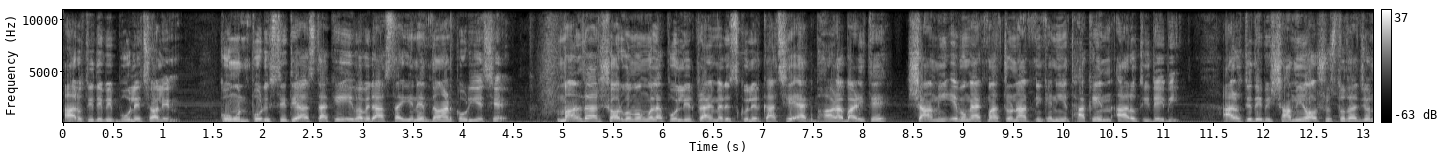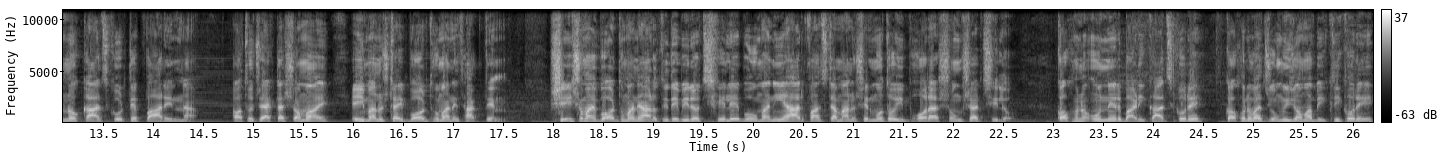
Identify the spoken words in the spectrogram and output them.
আরতি দেবী বলে চলেন, কোন পরিস্থিতি আজ তাকে এভাবে রাস্তায় এনে দাঁড় করিয়েছে? মালদার সর্বমঙ্গলা পল্লীর প্রাইমারি স্কুলের কাছে এক ভাড়া বাড়িতে স্বামী এবং একমাত্র নাতনিকে নিয়ে থাকেন আরতি দেবী। আরতি দেবীর স্বামীও অসুস্থতার জন্য কাজ করতে পারেন না। অথচ একটা সময় এই মানুষটাই বর্ধমানে থাকতেন। সেই সময় বর্ধমানে আরতি দেবীরও ছেলে বৌমা নিয়ে আর পাঁচটা মানুষের মতোই ভরা সংসার ছিল। কখনো অন্যের বাড়ি কাজ করে, কখনো বা জমি জমা বিক্রি করে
